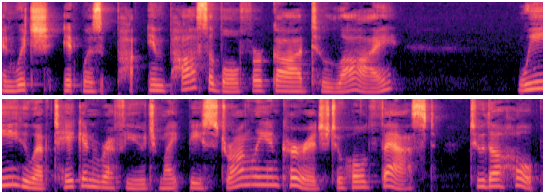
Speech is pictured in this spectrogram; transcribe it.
in which it was po- impossible for God to lie, we who have taken refuge might be strongly encouraged to hold fast to the hope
